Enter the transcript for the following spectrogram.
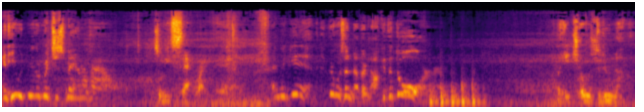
and he would be the richest man around. So he sat right there. And again, there was another knock at the door. But he chose to do nothing.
